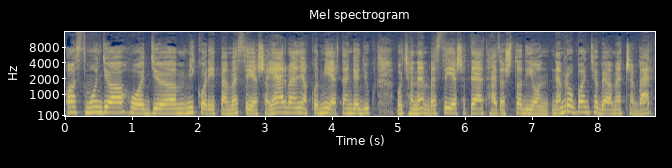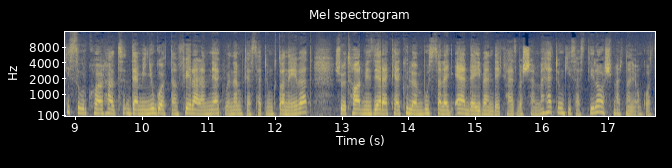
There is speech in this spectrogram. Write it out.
Azt mondja, hogy mikor éppen veszélyes a járvány, akkor miért engedjük, hogyha nem veszélyes, a teltházas stadion nem robbantja be, a meccsen bárki szurkolhat, de mi nyugodtan félelem nélkül nem kezdhetünk tanévet, sőt 30 gyerekkel külön busszal egy erdei vendégházba sem mehetünk, hisz az tilos, mert nagyon kockázatos.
